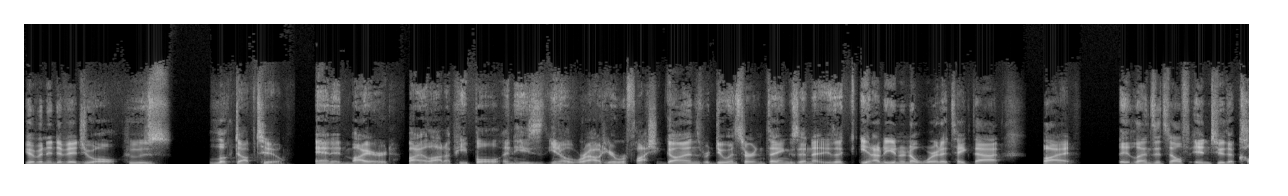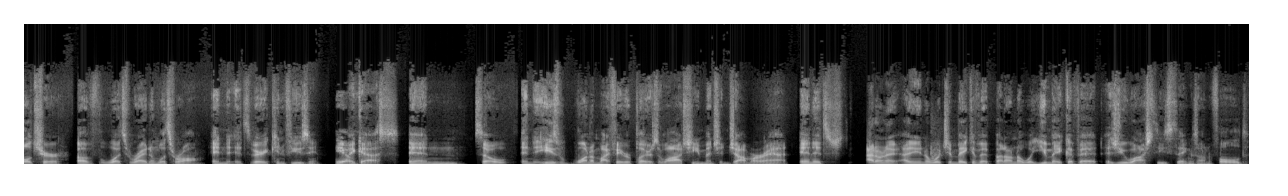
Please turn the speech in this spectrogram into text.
you have an individual who's looked up to and admired by a lot of people. And he's, you know, we're out here, we're flashing guns, we're doing certain things. And, uh, like, you know, you don't know where to take that. But it lends itself into the culture of what's right and what's wrong. And it's very confusing, I guess. And so, and he's one of my favorite players to watch. You mentioned Ja Morant. And it's, I don't know, I don't know what you make of it, but I don't know what you make of it as you watch these things unfold.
